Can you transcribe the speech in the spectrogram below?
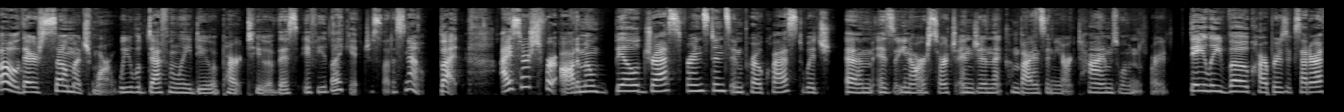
Oh, there's so much more. We will definitely do a part two of this if you'd like it. Just let us know. But I searched for automobile dress, for instance, in ProQuest, which um, is you know our search engine that combines the New York Times, Women's Wear Daily, Vogue, Harper's, etc.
